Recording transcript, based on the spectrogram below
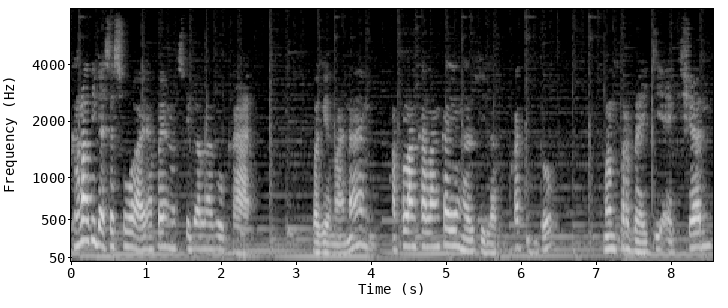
kalau tidak sesuai apa yang harus kita lakukan? Bagaimana apa langkah-langkah yang harus dilakukan untuk memperbaiki action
